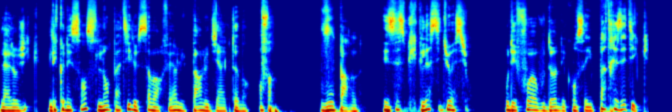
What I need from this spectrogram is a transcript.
la logique, les connaissances, l'empathie, le savoir-faire lui parlent directement. Enfin, vous parlent. Ils expliquent la situation. Ou des fois vous donnent des conseils pas très éthiques.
